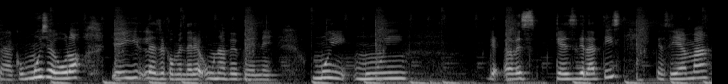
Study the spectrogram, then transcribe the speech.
algo muy seguro. Y ahí les recomendaré una VPN muy, muy que es gratis, que se llama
